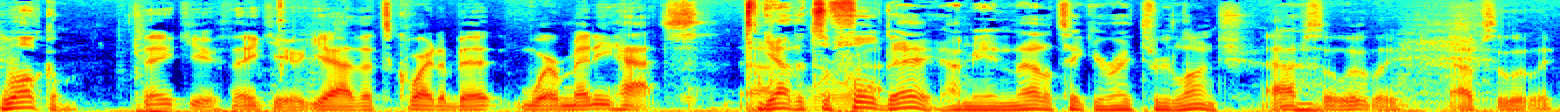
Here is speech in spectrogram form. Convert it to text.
Welcome. Thank you, thank you. Yeah, that's quite a bit. Wear many hats. Yeah, that's a full day. I mean, that'll take you right through lunch. Absolutely, absolutely.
